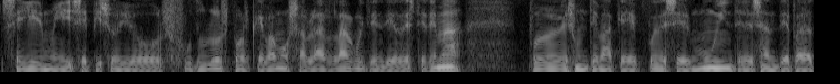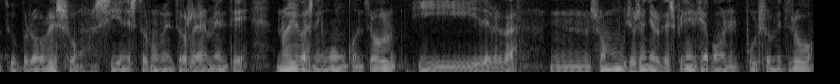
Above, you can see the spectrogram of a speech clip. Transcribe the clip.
seguir mis episodios futuros porque vamos a hablar largo y tendido de este tema. Pues es un tema que puede ser muy interesante para tu progreso si en estos momentos realmente no llevas ningún control y de verdad mm, son muchos años de experiencia con el pulsómetro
